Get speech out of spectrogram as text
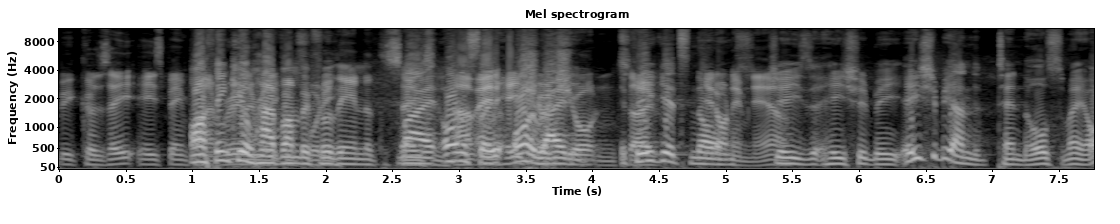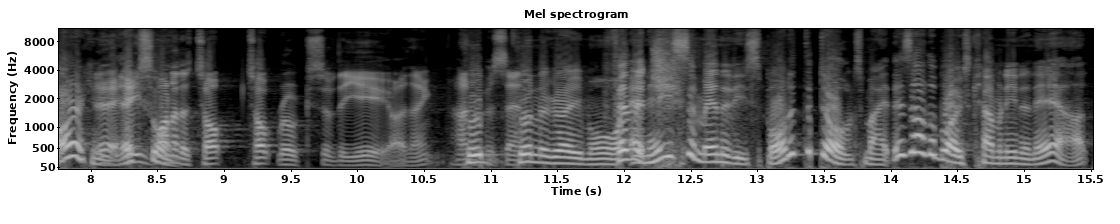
because he he's been. I think really, he'll have really one good before footy. the end of the Mate, season. honestly, um, and he I should rate shorten, If so he gets get nommed, on him now. geez, he should be he should be under ten dollars to me. I reckon Yeah, he's he's one of the top top rooks of the year. I think. Hundred Could, percent. couldn't agree more. For And he's ch- cemented his spot at the Dogs, mate. There's other blokes coming in and out.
